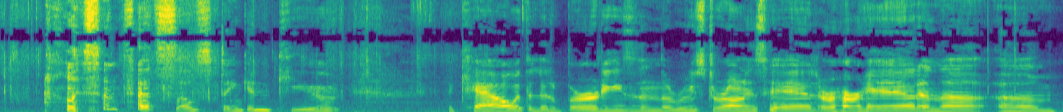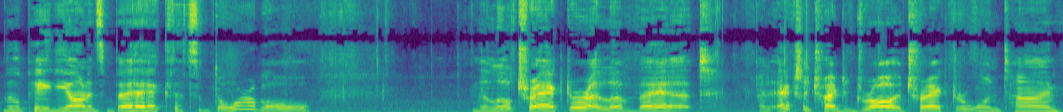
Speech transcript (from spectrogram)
Isn't that so stinking cute? The cow with the little birdies and the rooster on his head or her head and the um, little piggy on its back. That's adorable. And the little tractor, I love that. I actually tried to draw a tractor one time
